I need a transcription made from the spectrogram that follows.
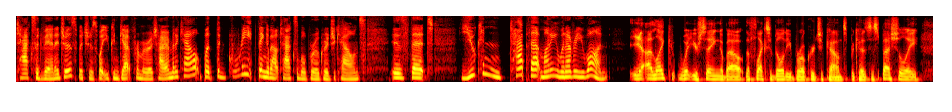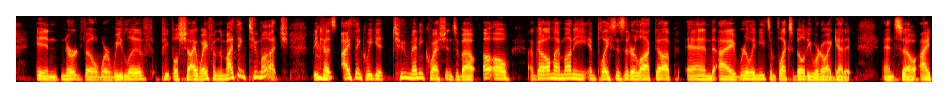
tax advantages, which is what you can get from a retirement account. But the great thing about taxable brokerage accounts is that you can tap that money whenever you want. Yeah, I like what you're saying about the flexibility of brokerage accounts because, especially in Nerdville where we live, people shy away from them. I think too much because mm-hmm. I think we get too many questions about, uh oh, I've got all my money in places that are locked up and I really need some flexibility. Where do I get it? And so I,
